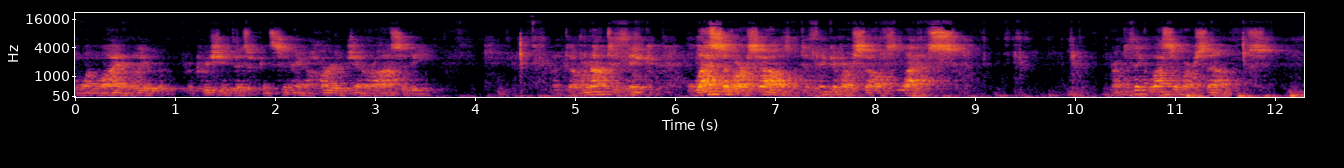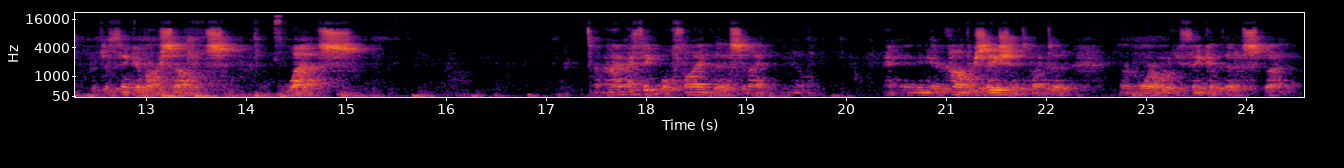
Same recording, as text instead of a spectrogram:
There's one line, I really appreciate this, considering a heart of generosity. But uh, we're not to think less of ourselves, but to think of ourselves less. We're not to think less of ourselves, but to think of ourselves less. I, I think we'll find this, and I, you know, in your conversations, I'd like to learn more what you think of this, but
